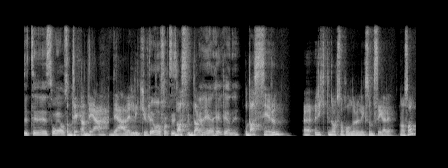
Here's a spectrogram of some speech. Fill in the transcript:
det, det så jeg også. Og det, og det, er, det er veldig kult. Det var faktisk Da- da- Jeg er helt enig. Og da ser hun eh, Riktignok så holder hun liksom sigaretten og sånn,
